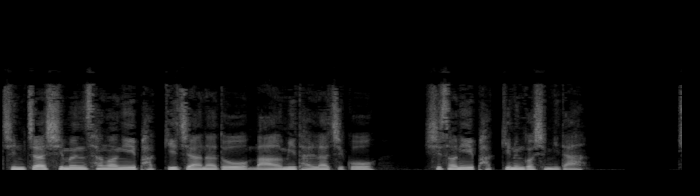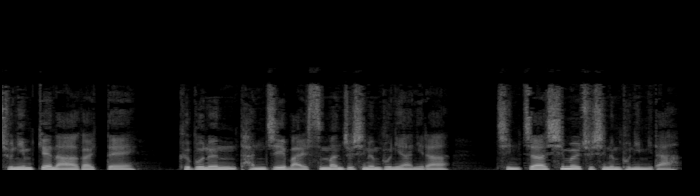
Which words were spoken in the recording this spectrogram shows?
진짜 쉼은 상황이 바뀌지 않아도 마음이 달라지고 시선이 바뀌는 것입니다. 주님께 나아갈 때 그분은 단지 말씀만 주시는 분이 아니라 진짜 쉼을 주시는 분입니다.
